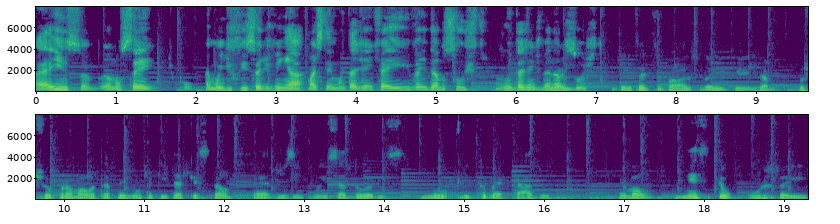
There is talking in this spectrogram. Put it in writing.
é isso, eu não sei. Tipo, é muito difícil adivinhar, mas tem muita gente aí vendendo susto. Muita Sim, gente vendendo susto. Interessante você falar isso daí, que já puxou para uma outra pergunta aqui, que é a questão é, dos influenciadores no criptomercado meu irmão, nesse teu curso aí,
